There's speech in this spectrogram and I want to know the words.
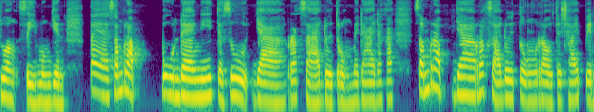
ช่วง4โมงเย็น แต่สำหรับปูนแดงนี้จะสู้ยารักษาโดยตรงไม่ได้นะคะสำหรับยารักษาโดยตรงเราจะใช้เป็น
